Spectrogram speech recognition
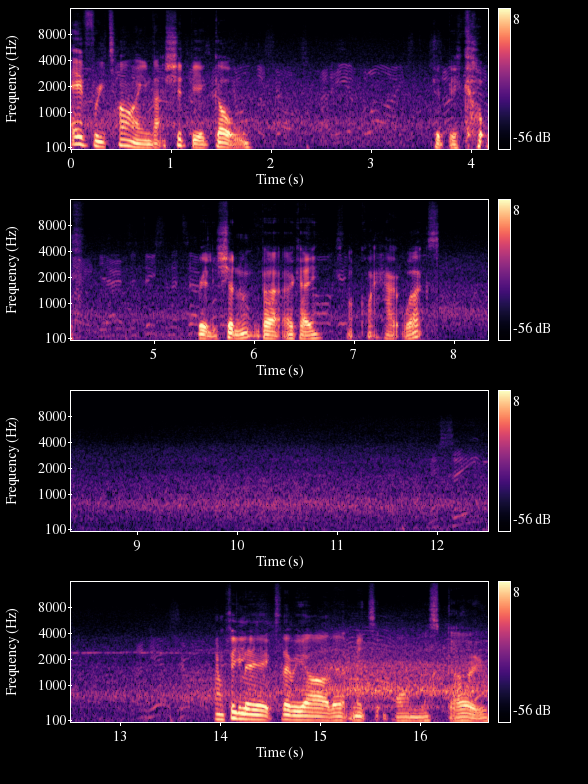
Every time. That should be a goal. Should be a goal. really shouldn't, but okay. It's not quite how it works. And Felix, there we are. That makes it one. Let's go.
